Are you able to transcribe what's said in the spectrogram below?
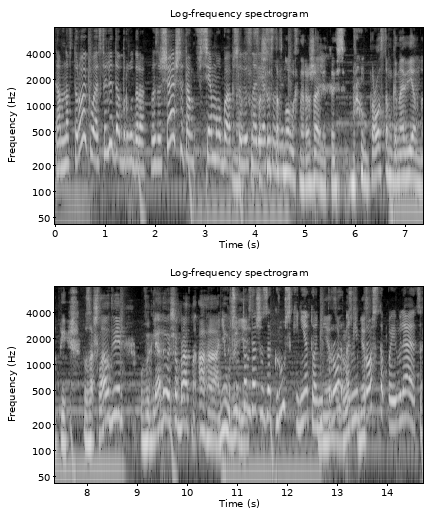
Там на второй квест или до Брудера. Возвращаешься, там все мобы абсолютно Да, фашистов резаные. новых нарожали, то есть просто мгновенно. Ты зашла в дверь, выглядываешь обратно, ага, они уже Причем там есть. даже загрузки нету, они, Нет, про- загрузки они нет. просто появляются.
